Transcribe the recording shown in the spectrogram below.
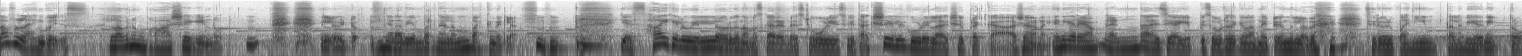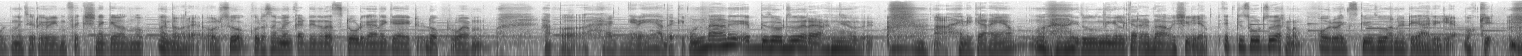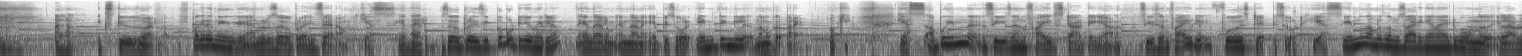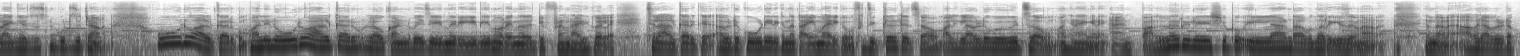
Love languages ലവിന് ഭാഷയൊക്കെ ഉണ്ടോ? ഉം. ഇട്ടു. ഞാൻ അധികം പറഞ്ഞാലും ബാക്കുന്നില്ല യെസ് ഹായ് ഹലോ എല്ലാവർക്കും നമസ്കാരമുണ്ട്. സ്റ്റോറീസ് വിത്ത് അക്ഷയിൽ കൂടുതൽ അക്ഷയ് പ്രകാശാണ്. എനിക്കറിയാം രണ്ടാഴ്ചയായി എപ്പിസോഡ്സൊക്കെ വന്നിട്ട് എന്നുള്ളത്. ചെറിയൊരു പനിയും തലവേദനയും ത്രോട്ടിന് ചെറിയൊരു ഇൻഫെക്ഷനൊക്കെ വന്നു. എന്താ പറയുക ഓൾസോ കുറേ സമയം കണ്ടിന് റെസ്റ്റ് കൊടുക്കാനൊക്കെ ആയിട്ട് ഡോക്ടർ പറഞ്ഞു. അപ്പോൾ അങ്ങനെ അതൊക്കെ കൊണ്ടാണ് എപ്പിസോഡ്സ് വരാഞ്ഞത് ആ എനിക്കറിയാം. ഇതൊന്നും നിങ്ങൾക്ക് അറിയേണ്ട ആവശ്യമില്ല. എപ്പിസോഡ്സ് വരണം. ഓരോ എക്സ്ക്യൂസ് പറഞ്ഞിട്ട് കാര്യമില്ല. ഓക്കെ അല്ല എക്സ്ക്യൂസ് വേണ്ട. പകരം നിങ്ങൾക്ക് ഞാനൊരു സർപ്രൈസ് തരാം. യെസ് എന്തായാലും. സർപ്രൈസ് ഇപ്പോൾ പൊട്ടിക്കുന്നില്ല. എന്തായാലും എന്താണ് എപ്പിസോഡ് എൻഡിങ്ങിൽ നമുക്ക് പറയാം. ഓക്കെ യെസ് അപ്പോൾ ഇന്ന് സീസൺ ഫൈവ് സ്റ്റാർട്ട് ചെയ്യുകയാണ്. സീസൺ ഫൈവിലെ ഫേസ്റ്റ് എപ്പിസോഡ് യെസ് ഇന്ന് നമ്മൾ സംസാരിക്കാനായിട്ട് പോകുന്നത് ലവ് ലാംഗ്വേജസിനെ കുറിച്ചിട്ടാണ്. ഓരോ ആൾക്കാർക്കും അല്ലെങ്കിൽ ഓരോ ആൾക്കാരും ലവ് കൺവേ ചെയ്യുന്ന രീതി എന്ന് പറയുന്നത് ഡിഫറെന്റ് ആയിരിക്കും അല്ലേ? ചില ആൾക്കാർക്ക് അവരുടെ കൂടെ ഇരിക്കുന്ന ടൈം ആയിരിക്കും ഫിസിക്കൽ ടച്ച് ആവും അല്ലെങ്കിൽ അവരുടെ വേർഡ്സ് ആവും അങ്ങനെ അങ്ങനെ. ആൻഡ് പല റിലേഷൻഷിപ്പും ഇല്ലാണ്ടാവുന്ന റീസൺ ആണ്. എന്താണ്? അവരവരുടെ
